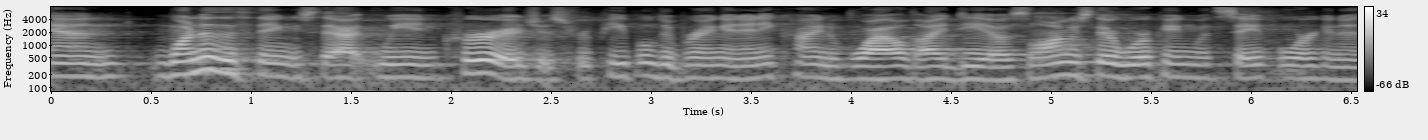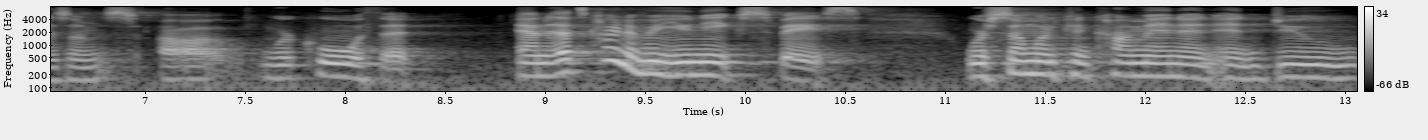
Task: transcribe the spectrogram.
And one of the things that we encourage is for people to bring in any kind of wild idea. As long as they're working with safe organisms, uh, we're cool with it. And that's kind of a unique space where someone can come in and, and do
